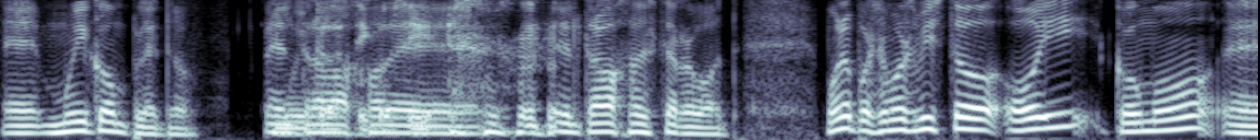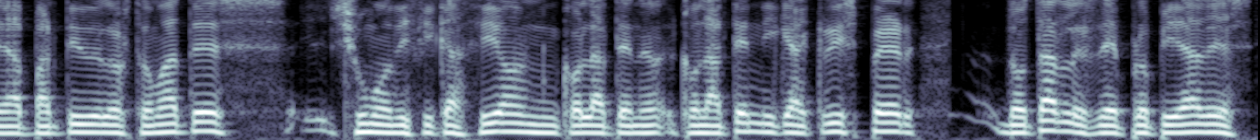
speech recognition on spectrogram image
eh, muy completo el trabajo, de, el trabajo de este robot. Bueno, pues hemos visto hoy cómo eh, a partir de los tomates su modificación con la, con la técnica CRISPR dotarles de propiedades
